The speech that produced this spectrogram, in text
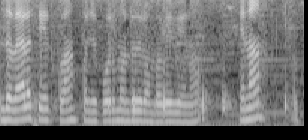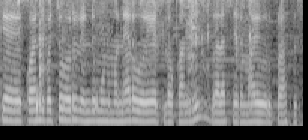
இந்த வேலை செய்யறதுக்கெலாம் கொஞ்சம் பொறுமைன்றது ரொம்பவே வேணும். ஏன்னா குறைந்தபட்சம் ஒரு ரெண்டு மூணு மணி நேரம் ஒரே இடத்துல உட்காந்து வேலை செய்கிற மாதிரி ஒரு ப்ராசஸ்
